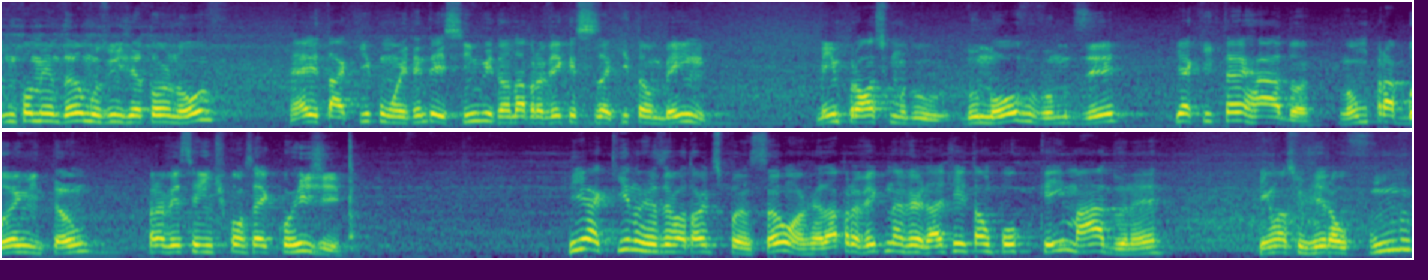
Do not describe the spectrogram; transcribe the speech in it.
encomendamos um injetor novo, né? Ele está aqui com 85, então dá para ver que esses aqui estão bem, bem próximo do, do novo, vamos dizer. E aqui que está errado, ó. Vamos para banho então, para ver se a gente consegue corrigir. E aqui no reservatório de expansão, ó, já dá para ver que na verdade ele está um pouco queimado, né? Tem uma sujeira ao fundo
